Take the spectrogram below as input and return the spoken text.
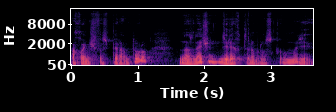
окончив аспирантуру, назначен директором Русского музея.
